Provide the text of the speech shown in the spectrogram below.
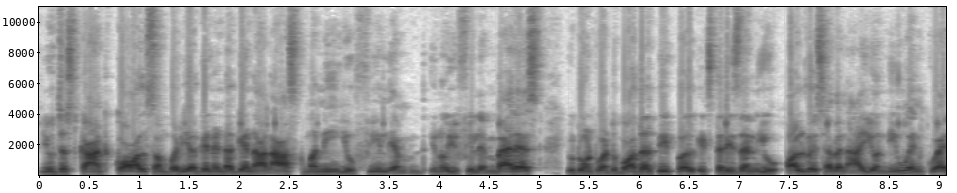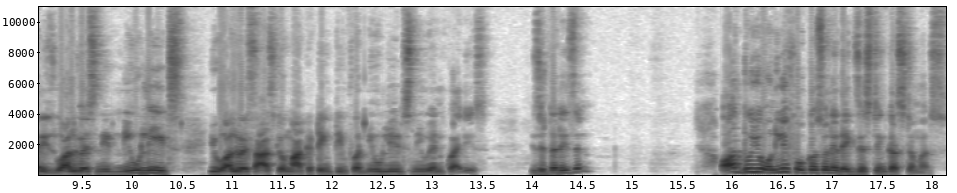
you just can't call somebody again and again and ask money you feel you know you feel embarrassed you don't want to bother people it's the reason you always have an eye on new inquiries you always need new leads you always ask your marketing team for new leads, new inquiries. Is it the reason? Or do you only focus on your existing customers?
